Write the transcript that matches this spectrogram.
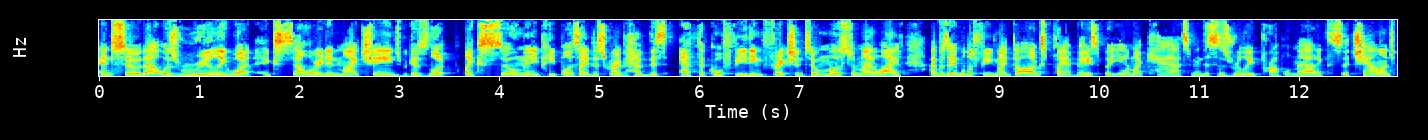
And so that was really what accelerated my change because look, like so many people, as I described, have this ethical feeding friction. So most of my life, I was able to feed my dogs plant based, but you know, my cats, I mean, this is really problematic. This is a challenge.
